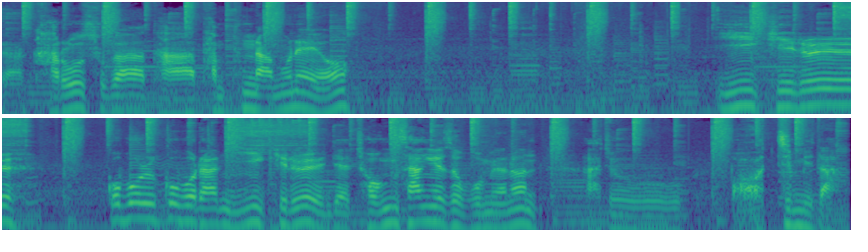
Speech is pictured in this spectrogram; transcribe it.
자, 가로수가 다 단풍나무네요. 이 길을 꼬불꼬불한 이 길을 이제 정상에서 보면은 아주 멋집니다.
